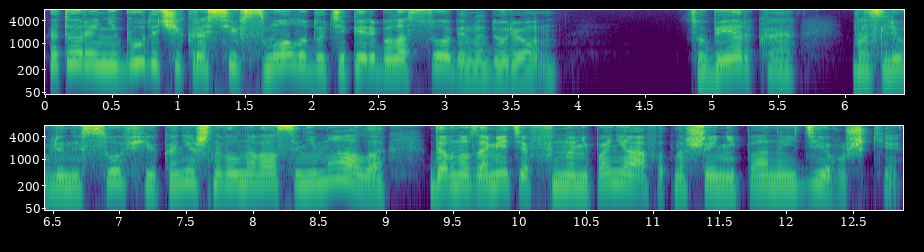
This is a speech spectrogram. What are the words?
который, не будучи красив с молоду, теперь был особенно дурен. Цуберка — Возлюбленный Софью, конечно, волновался немало, давно заметив, но не поняв отношений пана и девушки.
